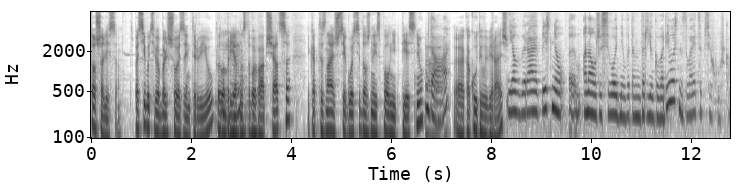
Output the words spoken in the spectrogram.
Что ж, Алиса, спасибо тебе большое за интервью. Было приятно с тобой пообщаться. И как ты знаешь, все гости должны исполнить песню. Да. Э, какую ты выбираешь? Я выбираю песню, эм, она уже сегодня в этом интервью говорилась, называется «Психушка».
